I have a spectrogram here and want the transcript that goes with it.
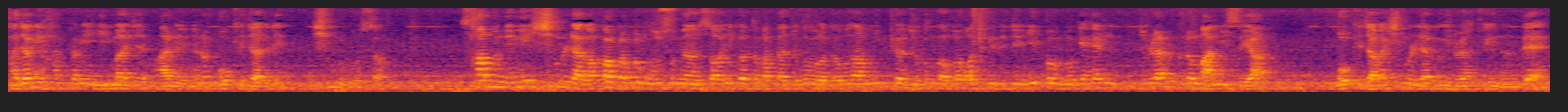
가정이 합평이 임하지 않으면 목회자들이 힘을 못 써. 사모님이 힘을 내가 빡빡빡 웃으면서 이것도 갖다 주고 이것도 사람 입혀주고 뭐 어떻게든지 이뻐보게 해주려는 그런 마음이 있어야 목회자가 힘을 내고 일을 할 수 있는데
